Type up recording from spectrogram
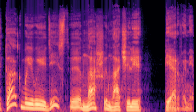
Так боевые действия наши начали первыми.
